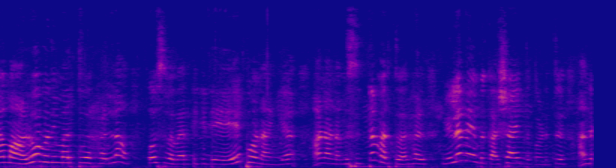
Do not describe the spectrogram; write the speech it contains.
நம்ம அலோபதி மருத்துவர்கள்லாம் கொசுவை விரட்டிக்கிட்டே போனாங்க. ஆனால் நம்ம சித்த மருத்துவர்கள் நிலவேம்பு கஷாயத்தை கொடுத்து அந்த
